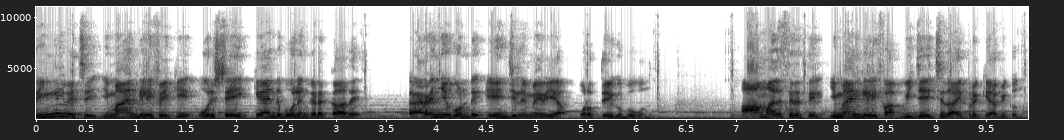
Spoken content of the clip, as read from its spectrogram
റിങ്ങിൽ വെച്ച് ഇമാൻ ഖലീഫയ്ക്ക് ഒരു ഷെയ്ക്ക് ഹാൻഡ് പോലും കിടക്കാതെ കരഞ്ഞുകൊണ്ട് ഏഞ്ചലിൻ മേറിയ പുറത്തേക്ക് പോകുന്നു. ആ മത്സരത്തിൽ ഇമാൻ ഖലീഫ വിജയിച്ചതായി പ്രഖ്യാപിക്കുന്നു.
